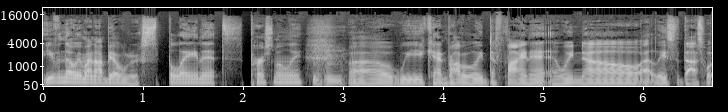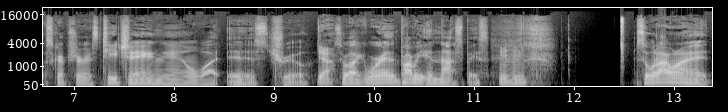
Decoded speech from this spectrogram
even though we might not be able to explain it personally, Mhm. uh, we can probably define it, and we know at least that that's what Scripture is teaching and what is true. Yeah. So like we're in, probably in that space. Mhm. So what I want to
